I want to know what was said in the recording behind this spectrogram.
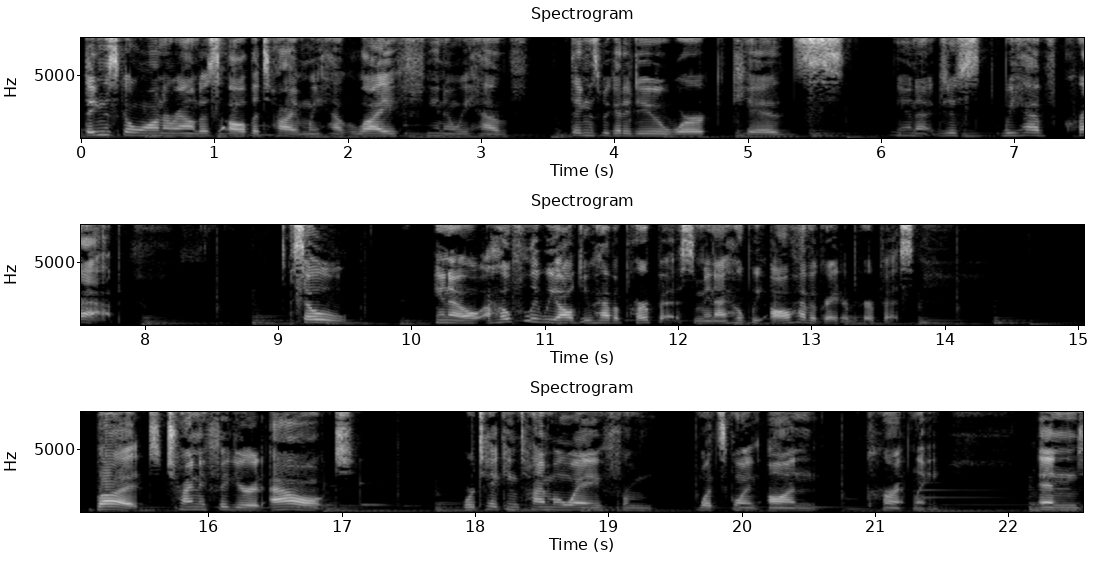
things go on around us all the time. We have life, you know, we have things we got to do, work, kids, you know, just we have crap. So, you know, hopefully we all do have a purpose. I mean, I hope we all have a greater purpose. But trying to figure it out, we're taking time away from what's going on currently. And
